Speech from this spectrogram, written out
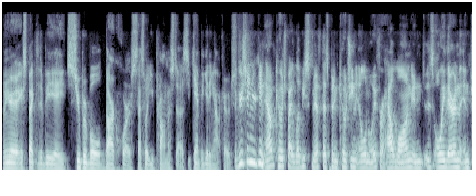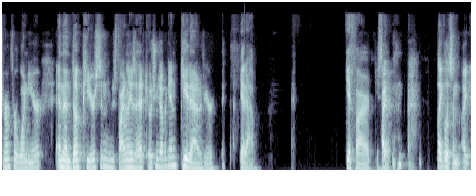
When you're expected to be a Super Bowl dark horse. That's what you promised us. You can't be getting out coached. If you're saying you're getting outcoached by Lovie Smith, that's been coaching Illinois for how long and is only there in the interim for one year, and then Doug Pederson, who's finally has a head coaching job again, get out of here. Get out. Get fired. You said. I, like, listen, like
